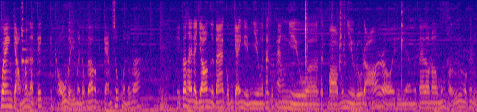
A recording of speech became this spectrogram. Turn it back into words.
quan trọng á là cái cái khẩu vị mình lúc đó và cái cảm xúc mình lúc đó. Ừ. Thì có thể là do người ta cũng trải nghiệm nhiều người ta cũng ăn nhiều ờ, thịt bò với nhiều rượu đỏ rồi thì ờ, người ta lâu lâu muốn thử qua cái rượu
